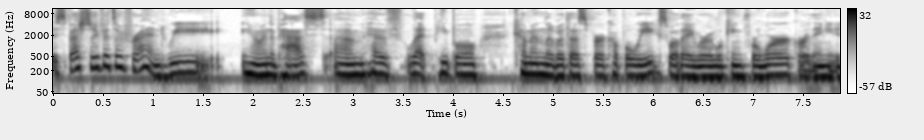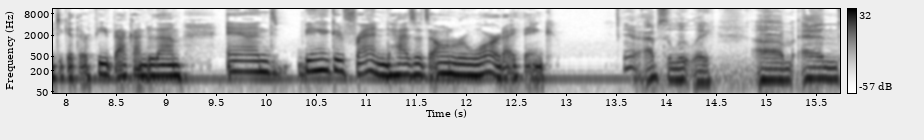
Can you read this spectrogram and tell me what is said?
especially if it's a friend, we, you know, in the past, um, have let people come and live with us for a couple weeks while they were looking for work or they needed to get their feet back under them. And being a good friend has its own reward, I think. Yeah, absolutely. Um, and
